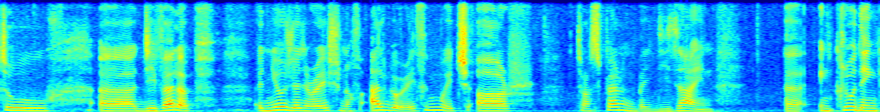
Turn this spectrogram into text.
to uh, develop a new generation of algorithms which are transparent by design, uh, including,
